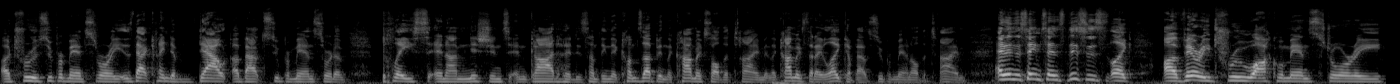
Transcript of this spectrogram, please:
a true Superman story is that kind of doubt about Superman's sort of place and omniscience and godhood is something that comes up in the comics all the time, in the comics that I like about Superman all the time. And in the same sense, this is like a very true Aquaman story,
